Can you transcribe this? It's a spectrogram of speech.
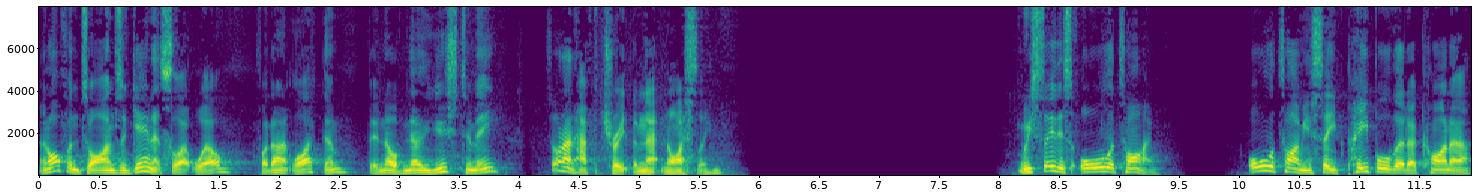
And oftentimes, again, it's like, well, if I don't like them, they're of no use to me, so I don't have to treat them that nicely. We see this all the time. All the time, you see people that are kind of,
